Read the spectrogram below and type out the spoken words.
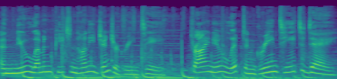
and new lemon peach and honey ginger green tea. Try new Lipton green tea today.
